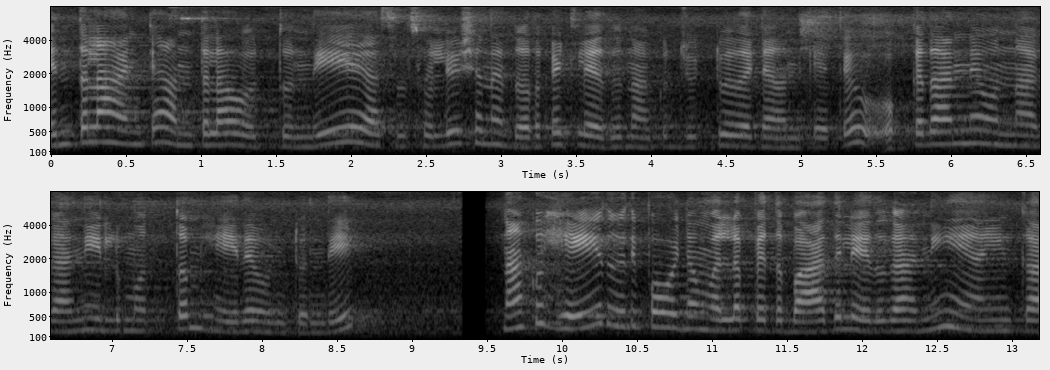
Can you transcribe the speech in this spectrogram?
ఎంతలా అంటే అంతలా అవుతుంది. అసలు సొల్యూషన్ దొరకట్లేదు నాకు జుట్టు అయితే ఒక్కదాన్నే ఉన్నా కానీ ఇల్లు మొత్తం హెయిరే ఉంటుంది. నాకు హెయిర్ ఊరిపోవడం వల్ల పెద్ద బాధ లేదు కానీ ఇంకా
